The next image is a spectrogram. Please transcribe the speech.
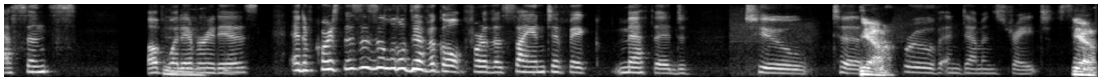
essence of whatever mm-hmm. it is. And of course, this is a little difficult for the scientific method to to Yeah. prove and demonstrate. So, Yeah.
